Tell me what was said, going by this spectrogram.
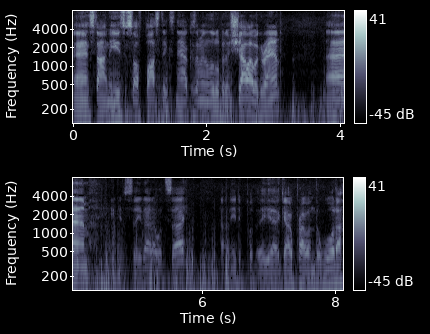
and starting to use the soft plastics now because I'm in a little bit of shallower ground. Um, can see that I would say. I need to put the uh, GoPro underwater.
